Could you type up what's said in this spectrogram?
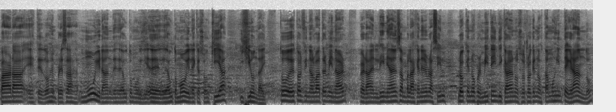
para este, dos empresas muy grandes de, de- de automóviles que son Kia y Hyundai. Todo esto al final va a terminar ¿verdad? en línea de ensamblaje en el Brasil, lo que nos permite indicar a nosotros que nos estamos integrando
